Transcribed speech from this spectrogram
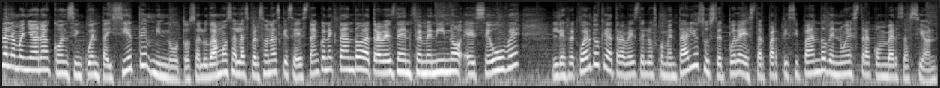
De la mañana con 57 minutos. Saludamos a las personas que se están conectando a través de En Femenino SV les recuerdo que a través de los comentarios usted puede estar participando de nuestra conversación.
